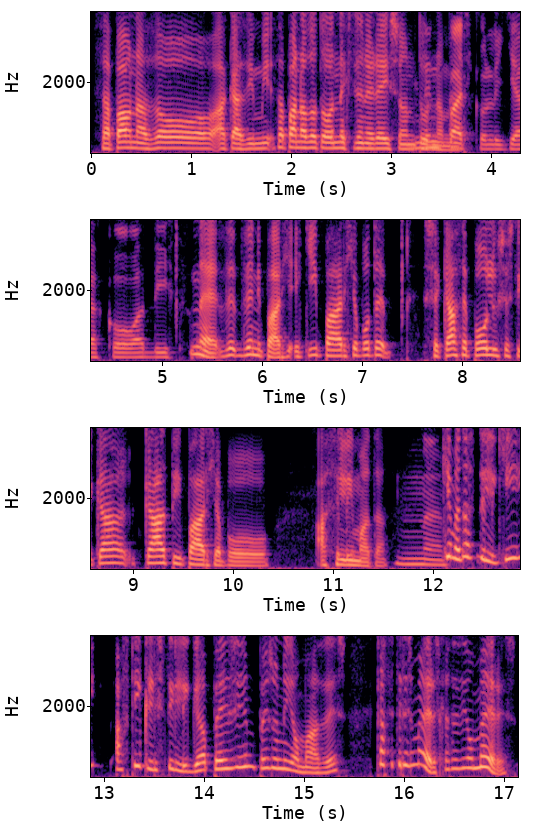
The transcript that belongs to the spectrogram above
θα πάω να δω ακαδημία, θα πάω να δω το Next Generation Tournament. Δεν υπάρχει κολεγιακό αντίστοιχο. Ναι, δε- δεν υπάρχει. Εκεί υπάρχει, οπότε σε κάθε πόλη ουσιαστικά κάτι υπάρχει από αθλήματα. Ναι. Και μετά στην τελική, αυτή η κλειστή λίγκα παίζουν, παίζουν οι ομάδες κάθε τρεις μέρες, κάθε δύο μέρες.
